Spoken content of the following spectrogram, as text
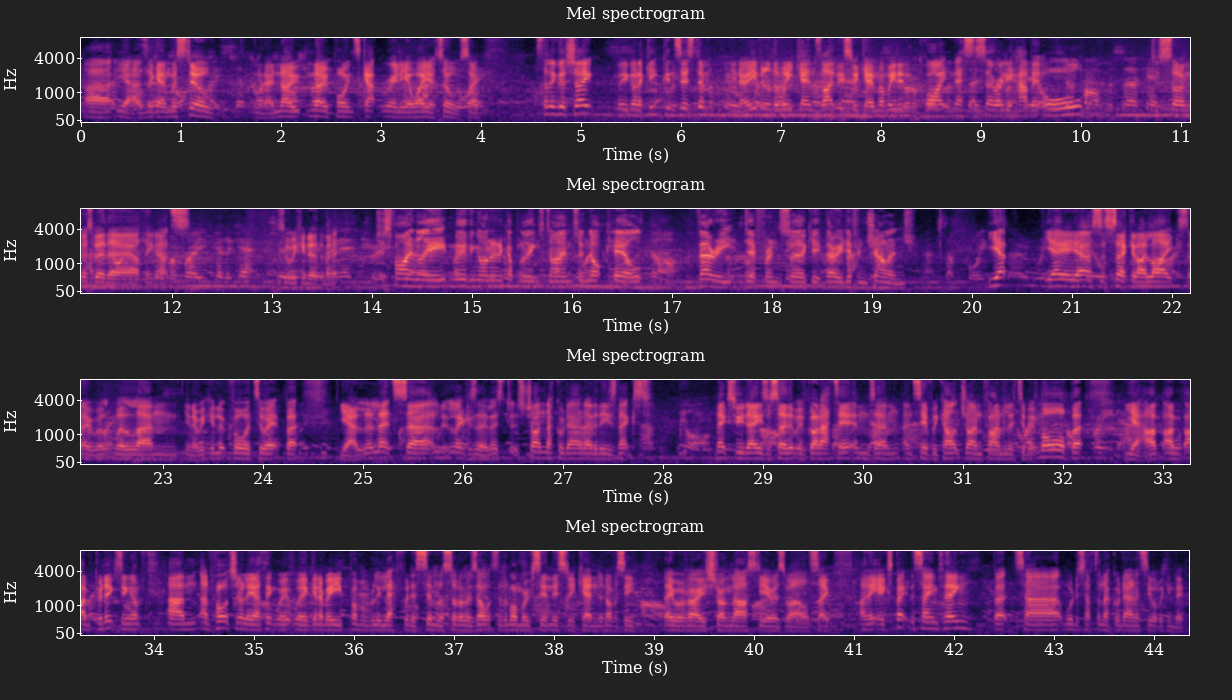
uh, yeah, as again we're still you know no no points gap really away at all, so. Still in good shape. We've got to keep consistent. You know, even on the weekends like this weekend when we didn't quite necessarily have it all, just so long as we're there, I think that's, all we can do at the minute. Just finally, moving on in a couple of weeks' time to Knock Hill. Very different circuit, very different challenge. Yep. Yeah, yeah, yeah. It's a circuit I like, so we'll, we'll um, you know, we can look forward to it. But yeah, let's, uh, like I said, let's just try and knuckle down over these next next few days or so that we've got at it, and um, and see if we can't try and find a little bit more. But yeah, I'm, I'm, I'm predicting. Um, unfortunately, I think we're, we're going to be probably left with a similar sort of result to the one we've seen this weekend, and obviously they were very strong last year as well. So I think expect the same thing, but uh, we'll just have to knuckle down and see what we can do.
